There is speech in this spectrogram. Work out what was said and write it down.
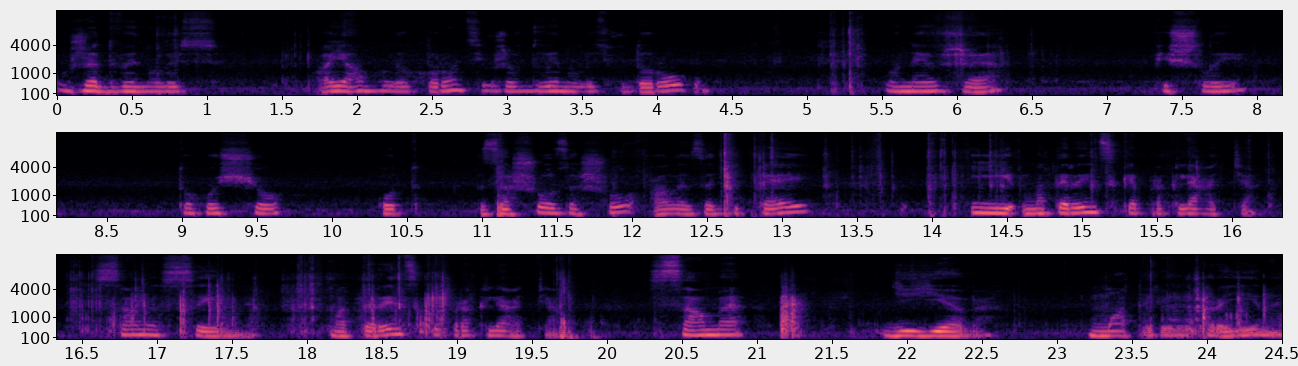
вже двинулись, а янголи-охоронці вже вдвинулись в дорогу. Вони вже пішли того, що от за що, за що, але за дітей і материнське прокляття саме сильне. Материнське прокляття саме дієве. Матері України,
